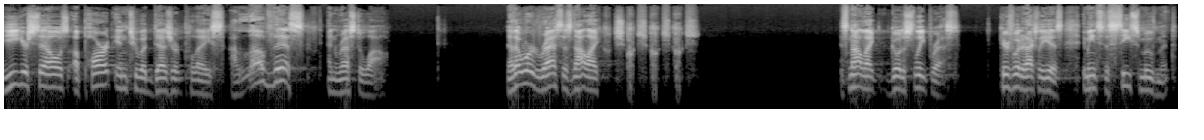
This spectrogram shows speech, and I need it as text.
ye yourselves apart into a desert place. I love this, and rest a while. Now, that word rest is not like, it's not like go to sleep rest. Here's what it actually is it means to cease movement,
